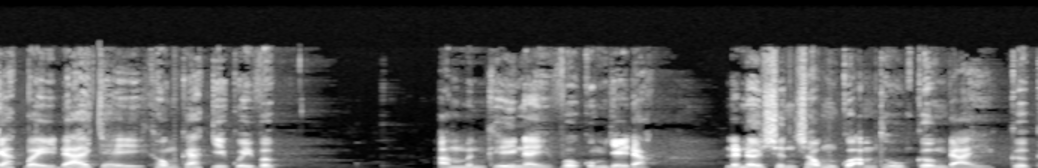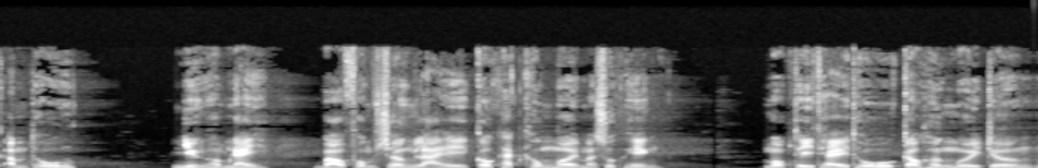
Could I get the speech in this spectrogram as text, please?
các bầy đá chạy không khác gì quỷ vực. Âm minh khí này vô cùng dày đặc, là nơi sinh sống của âm thú cường đại, cực âm thú. Nhưng hôm nay, Bạo Phong Sơn lại có khách không mời mà xuất hiện. Một thi thể thú cao hơn 10 trượng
